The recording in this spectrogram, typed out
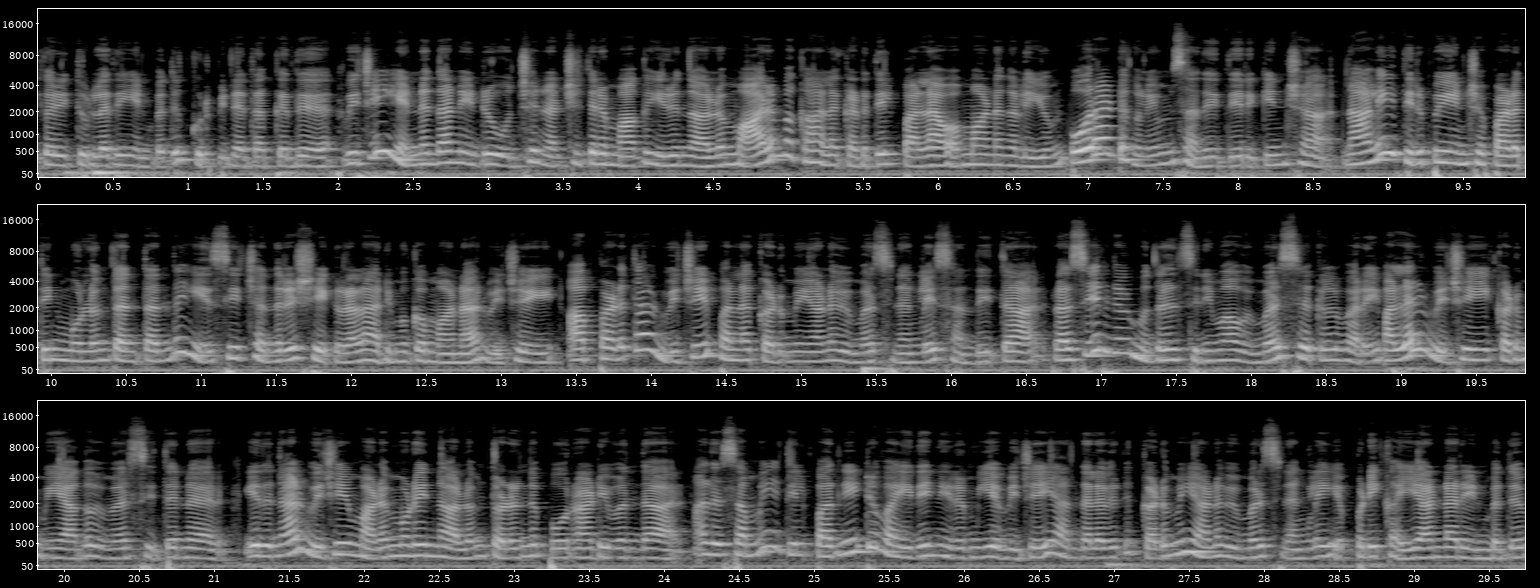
அதிகரித்துள்ளது என்பது குறிப்பிடத்தக்கது. விஜய் என்னதான் என்று உச்ச நட்சத்திரமாக இருந்தாலும் ஆரம்ப காலகட்டத்தில் பல அவமானங்களையும் போராட்டங்களையும் சந்தித்திருக்கின்றார். நாளைய திருப்பு என்ற படத்தின் மூலம் தன் தந்தை எஸ். ஏ. சந்திரசேகரால் அறிமுகமானார் விஜய். அப்படத்தால் விஜய் பல கடுமையான விமர்சனங்களை சந்தித்தார். ரசிகர்கள் முதல் சினிமா விமர்சகர்கள் வரை பலர் விஜயை கடுமையாக விமர்சித்தனர். இதனால் விஜய் மனமுடைந்தாலும் தொடர்ந்து போராடி வந்தார். அந்த சமயத்தில் பதினெட்டு வயதை நிரம்பிய விஜய் அந்த அளவிற்கு கடுமையான விமர்சனங்களை எப்படி கையாண்டார் என்பது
